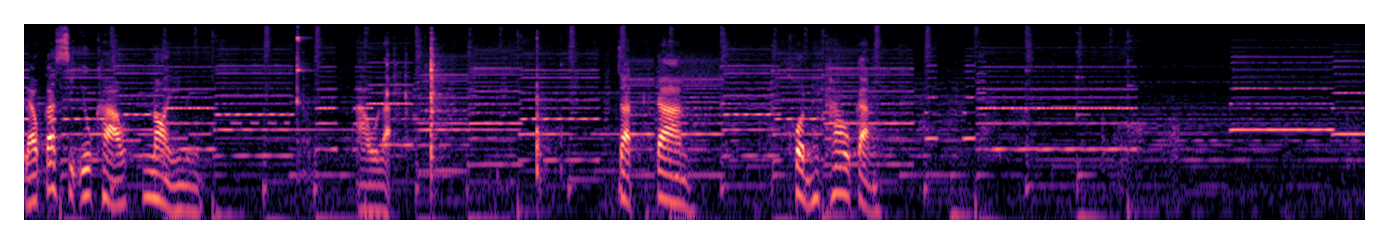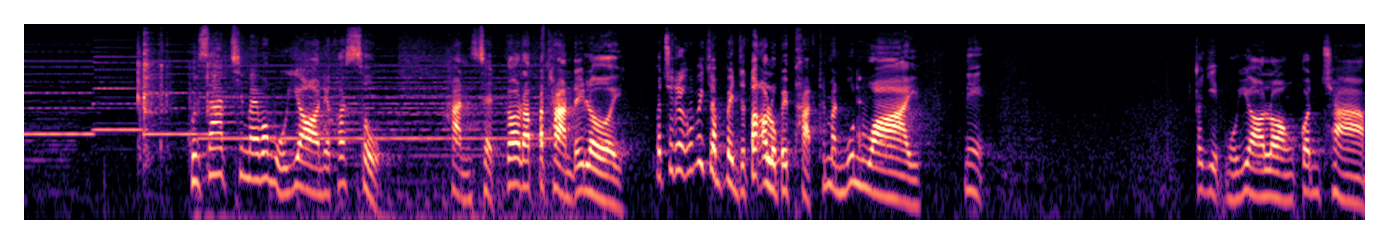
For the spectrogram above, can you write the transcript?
แล้วก็ซีอิ๊วขาวหน่อยหนึ่ง เอาละจัดการคนให้เข้ากัน คุณทราบใช่ไหมว่าหมูยอเนี่ยเขาสุก หั่นเสร็จก็รับประทานได้เลย เพราะฉะนั้นก็ไม่จำเป็นจะต้องเอาลงไปผัดให้มันวุ่นวาย นี่ ก็หยิบหมูยอลองก้นชาม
